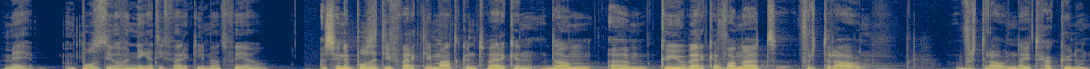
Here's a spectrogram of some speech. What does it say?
met een positief of een negatief werkklimaat voor jou? Als je in een positief werkklimaat kunt werken, dan um, kun je werken vanuit vertrouwen. Vertrouwen dat je het gaat kunnen,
